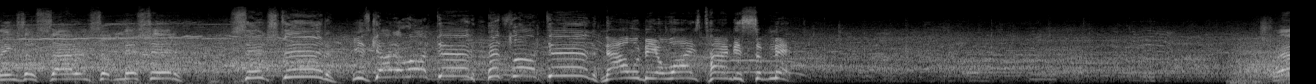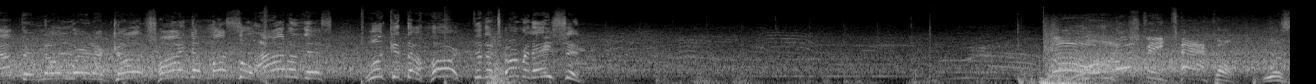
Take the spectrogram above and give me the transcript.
rings of Saturn submission. Cinched in. He's got it locked in. It's locked in. Now would be a wise time to submit. Trapped and nowhere to go. Trying to muscle out of this. Look at the heart, the determination. Murphy tackle. Was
